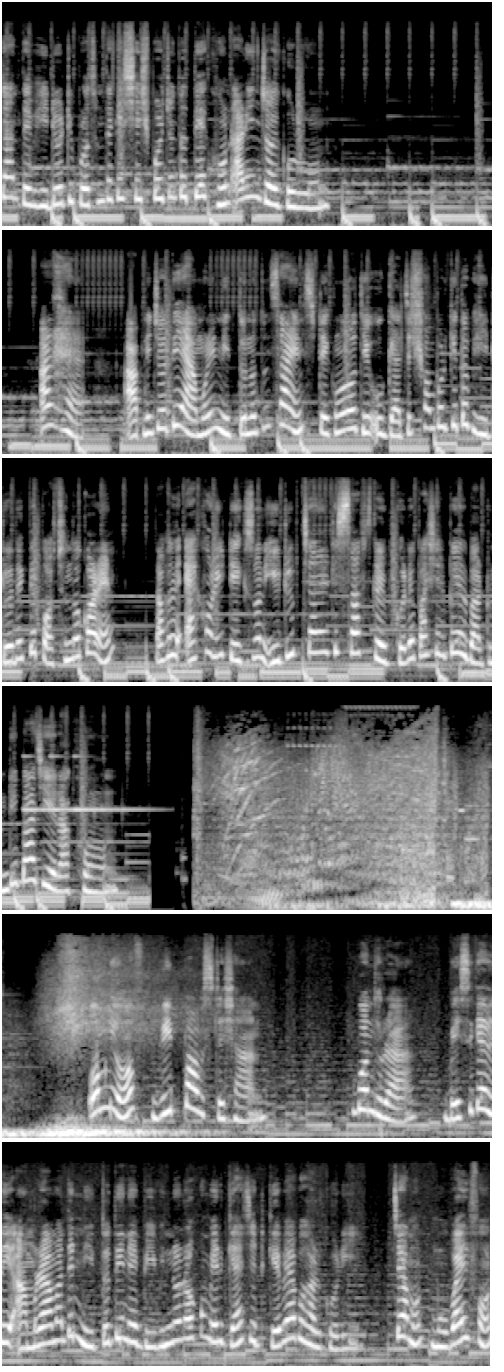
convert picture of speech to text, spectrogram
জানতে ভিডিওটি প্রথম থেকে শেষ পর্যন্ত দেখুন আর এনজয় করুন। আর হ্যাঁ আপনি যদি এমনই নিত্য নতুন সায়েন্স টেকনোলজি ও গ্যাজেট সম্পর্কিত ভিডিও দেখতে পছন্দ করেন, তাহলে এখনই টেক্সন ইউটিউব চ্যানেলটি সাবস্ক্রাইব করে পাশের বেল বাটনটি বাজিয়ে রাখুন। অমনিও গ্রিড পাওয়ার স্টেশন বন্ধুরা বেসিক্যালি আমরা আমাদের নিত্যদিনে বিভিন্ন রকমের গ্যাজেটকে ব্যবহার করি। যেমন mobile phone,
